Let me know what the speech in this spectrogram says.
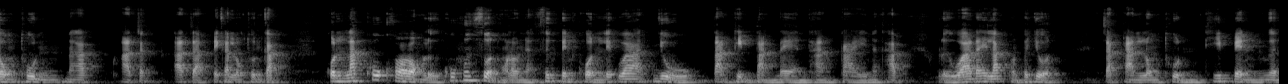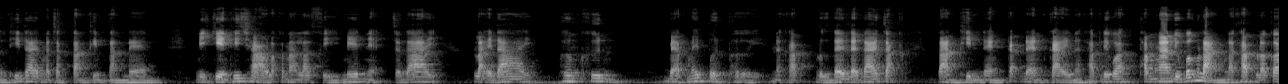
ลงทุนนะครับอาจจะอาจจะเป็นการลงทุนกับ คนรักคู่ครองหรือคู่หุ้นส่วนของเราเนี่ยซึ่งเป็นคนเรียกว่าอยู่ต่างถิ่นต่างแดนทางไกลนะครับ หรือว่าได้รับผลประโยชน์จากการลงทุนที่เป็นเงินที่ได้มาจากต่างถิ่นต่างแดน มีเกณฑ์ที่ชาวลัคนาราศีเมษเนี่ยจะได้รายได้เพิ่มขึ้นแบบไม่เปิดเผยนะครับ หรือได้รายได้จากต่างถิ่นแดนแดนไกลนะครับ เรียกว่าทำงานอยู่เบื้องหลังนะครับ แล้วก็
